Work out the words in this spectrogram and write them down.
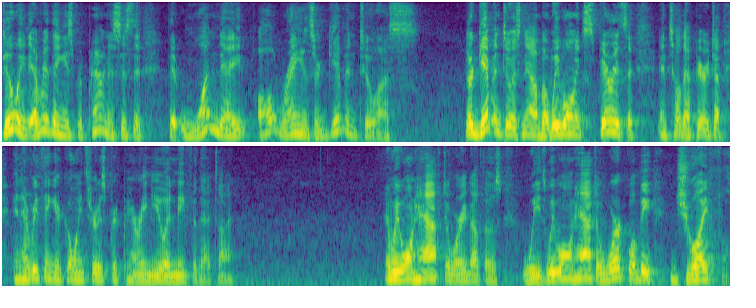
doing, everything He's preparing us, is that, that one day all reins are given to us. They're given to us now, but we won't experience it until that period of time. And everything you're going through is preparing you and me for that time. And we won't have to worry about those weeds. We won't have to. Work will be joyful.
